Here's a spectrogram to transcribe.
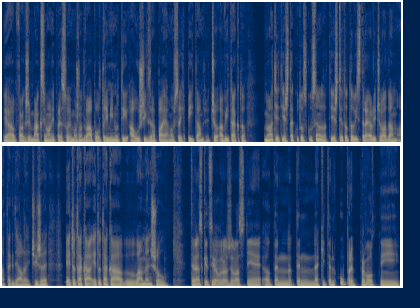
ja fakt, že maximálne presvojem možno 2,5-3 minúty a už ich zapájam, už sa ich pýtam, že čo a vy takto máte tiež takúto skúsenosť a tiež ste toto vystrajali, čo Adam a tak ďalej. Čiže je to taká, je to taká uh, one-man show. Teraz keď si hovoril, že vlastne uh, ten, ten, nejaký ten úplne prvotný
